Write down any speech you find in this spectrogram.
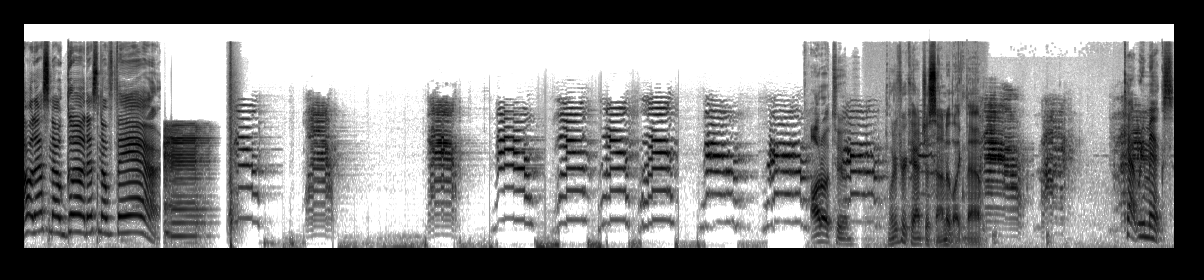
Oh, that's no good. That's no fair. Auto tune. What if your cat just sounded like that? Cat remix.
